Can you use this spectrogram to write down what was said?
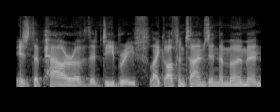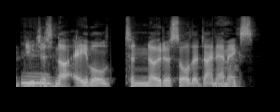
is the power of the debrief. Like oftentimes in the moment, mm. you're just mm. not able to notice all the dynamics. Yeah.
